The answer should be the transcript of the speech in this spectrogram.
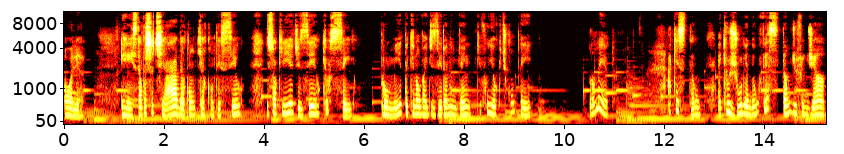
Olha, estava chateada com o que aconteceu e só queria dizer o que eu sei. Prometa que não vai dizer a ninguém que fui eu que te contei. Prometo. A questão é que o Julian deu um festão de fim de ano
